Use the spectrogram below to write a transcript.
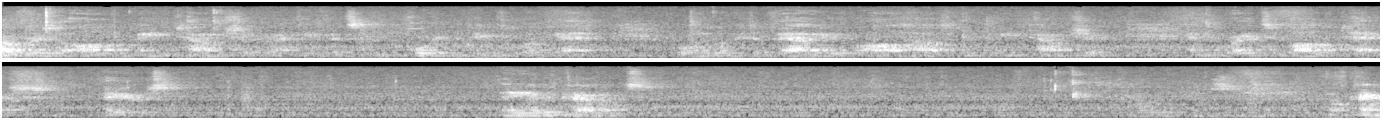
covers all of Maine Township, I think that's an important thing to look at when we look at the value of all housing in Maine Township and the rights of all the. Any other comments? Okay,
